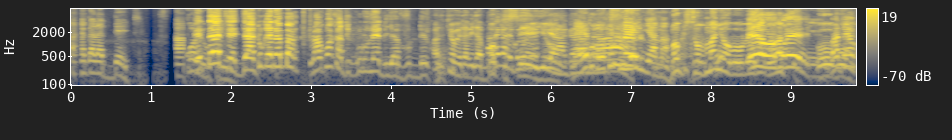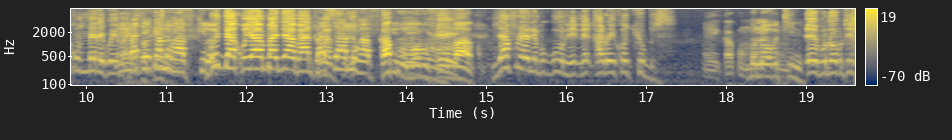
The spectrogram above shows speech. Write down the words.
Ayagala date edeeti ejja tugenda ba lwakuba kati gulunedi yavuddeko. Ate tewerabira bokisi eyo. Naye bokisi y'ennyama. Bokisi obumanyi obubeera obwo, obwo. bateeka ku mmere bwe bati. bateekamu half kilo. Bujja kuyamba nnyo abantu basaamu baffe half kilo kakuuma y'ennyama. obufumbo ako njafunayo ne buguuni ne kaloiko cubes. Eh, kakuuma buno obutini Eh, buno obutini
